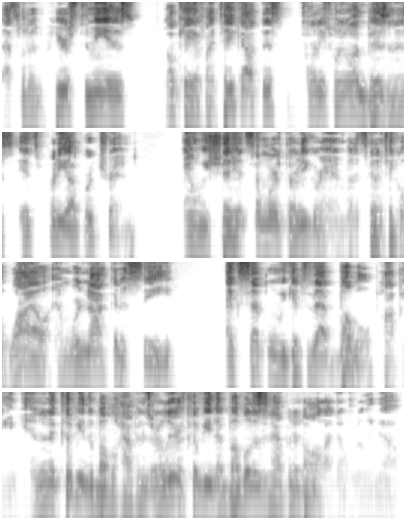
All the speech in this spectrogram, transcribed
that's what it appears to me is okay, if I take out this 2021 business, it's pretty upward trend and we should hit somewhere 30 grand, but it's going to take a while and we're not going to see except when we get to that bubble popping again. And it could be the bubble happens earlier. It could be the bubble doesn't happen at all. I don't really know.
